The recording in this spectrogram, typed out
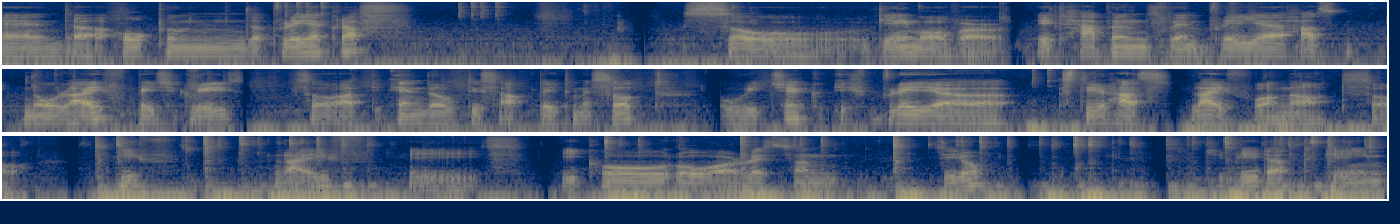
and uh, open the player class so game over it happens when player has no life basically. So at the end of this update method we check if player still has life or not. So if life is equal or less than 0 gp.game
